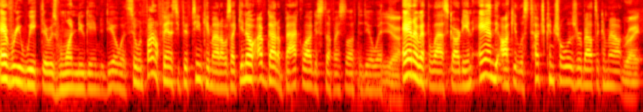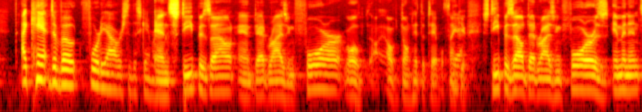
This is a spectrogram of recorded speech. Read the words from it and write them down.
every week there was one new game to deal with. So when Final Fantasy 15 came out, I was like, you know, I've got a backlog of stuff I still have to deal with. Yeah. And I've got The Last Guardian and the Oculus Touch controllers are about to come out. right. I can't devote 40 hours to this game right And Steep is out, and Dead Rising 4. Well, oh, don't hit the table. Thank Yeah. you. Steep is out. Dead Rising 4 is imminent.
